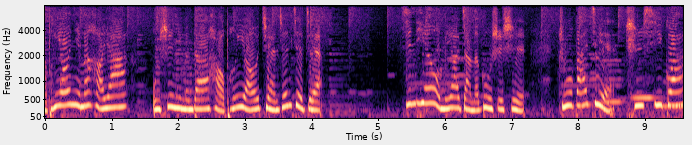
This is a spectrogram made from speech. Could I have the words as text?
小朋友，你们好呀！我是你们的好朋友卷卷姐姐。今天我们要讲的故事是《猪八戒吃西瓜》。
